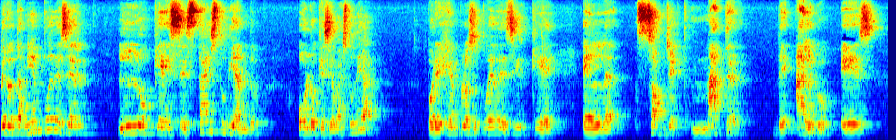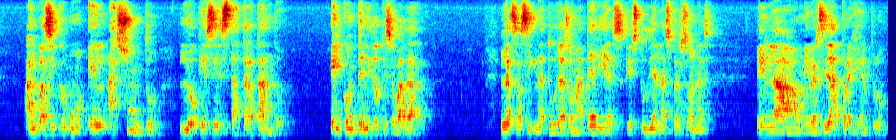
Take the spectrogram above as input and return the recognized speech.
pero también puede ser lo que se está estudiando o lo que se va a estudiar. Por ejemplo, se puede decir que el subject matter de algo es algo así como el asunto, lo que se está tratando, el contenido que se va a dar. Las asignaturas o materias que estudian las personas en la universidad, por ejemplo,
